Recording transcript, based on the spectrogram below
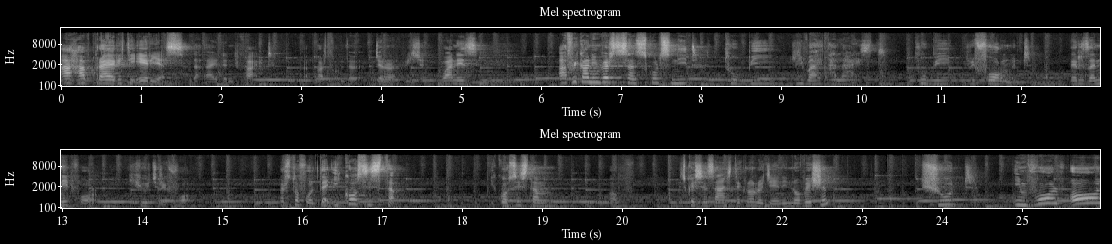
I have priority areas that I identified apart from the general vision. One is African universities and schools need to be revitalized, to be reformed. There is a need for huge reform. First of all, the ecosystem, ecosystem of education, science, technology, and innovation should involve all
